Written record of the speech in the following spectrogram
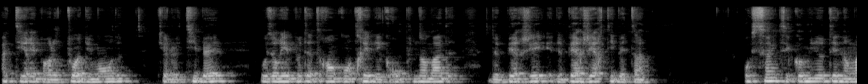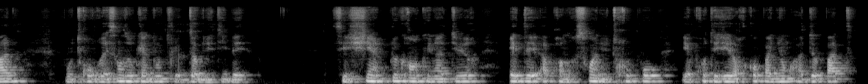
attiré par le toit du monde, qui est le Tibet, vous auriez peut-être rencontré des groupes nomades de bergers et de bergères tibétains. Au sein de ces communautés nomades, vous trouverez sans aucun doute le dog du Tibet. Ces chiens plus grands que nature aidaient à prendre soin du troupeau et à protéger leurs compagnons à deux pattes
